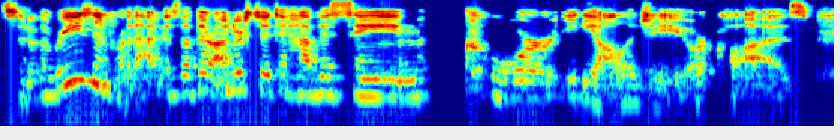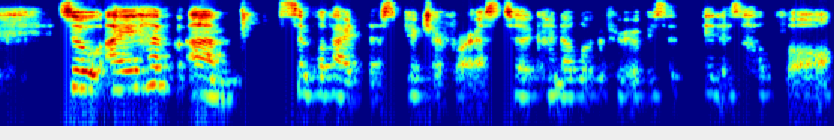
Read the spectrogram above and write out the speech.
sort of the reason for that is that they're understood to have the same core etiology or cause. So I have um, simplified this picture for us to kind of look through because it, it is helpful.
